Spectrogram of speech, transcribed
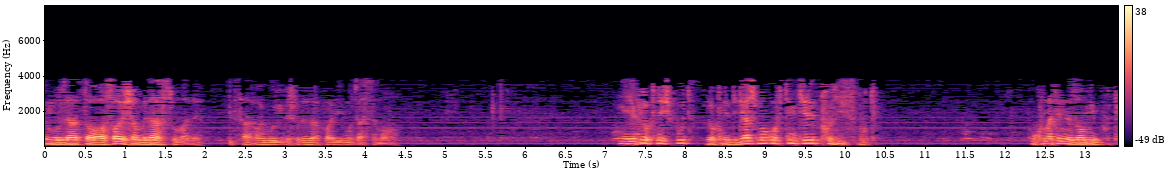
امروز حتی هم به دست اومده. سرهای بریده شده در پای مجسمه ها این یک رکنش بود. رکن دیگرش ما گفتیم که پلیس بود. حکومت نظامی بود.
